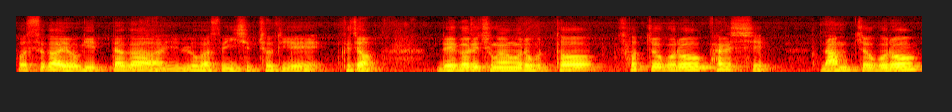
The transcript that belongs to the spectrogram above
버스가 여기 있다가 일로 갔어. 20초 뒤에. 그죠? 네거리 중앙으로부터 서쪽으로 80. 남쪽으로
